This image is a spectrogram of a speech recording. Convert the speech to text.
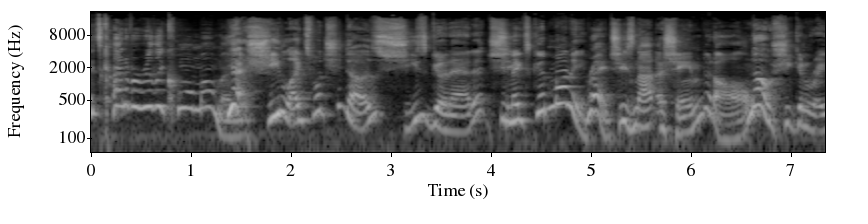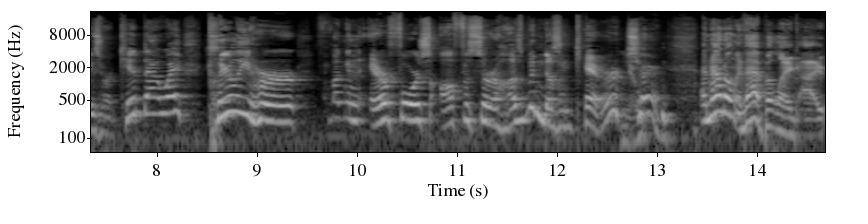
it's kind of a really cool moment." Yeah, she likes what she does. She's good at it. She, makes good money. right. She's not ashamed at all. No, she can raise her kid that way. Clearly, her fucking Air Force officer husband doesn't care. Sure. And not only that, but like I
